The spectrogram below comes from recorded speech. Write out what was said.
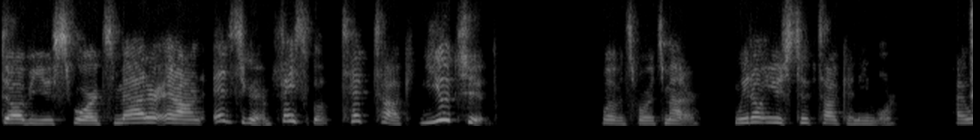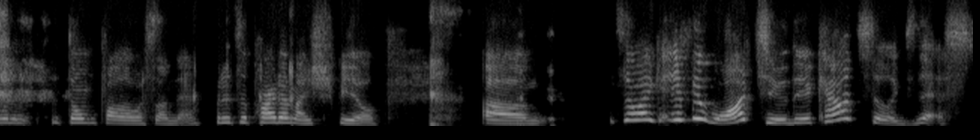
W Sports Matter and on Instagram, Facebook, TikTok, YouTube. Women Sports Matter. We don't use TikTok anymore. I wouldn't don't follow us on there, but it's a part of my spiel. Um, so like if you want to, the account still exists.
